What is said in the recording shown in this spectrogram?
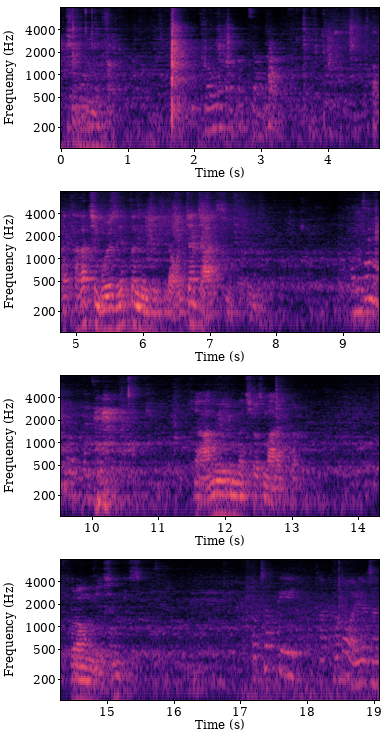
혹시 모르는가? 너무 가깝지 않아? 아까 다 같이 모여서 했던 얘기가 언짢지 않았으면 좋겠는데. 그냥 아무 이름이나 지어서 말할 걸. 돌아오는 길에 생각했어. 어차피 다 과거 완료잖아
